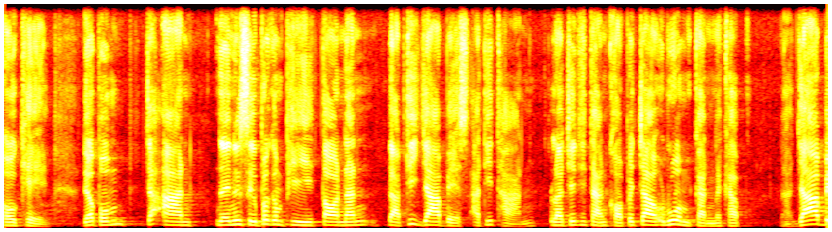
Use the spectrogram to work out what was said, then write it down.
โอเค เดี๋ยวผมจะอ่านในหนังสือพระคัมภีร์ตอนนั้นแบบที่ยาเบสอธิษฐาน เราจะอธิษฐานขอพระเจ้าร่วมกันนะครับยาเบ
